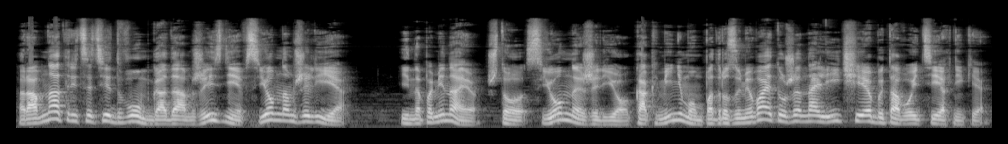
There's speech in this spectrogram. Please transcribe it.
равна 32 годам жизни в съемном жилье. И напоминаю, что съемное жилье как минимум подразумевает уже наличие бытовой техники.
